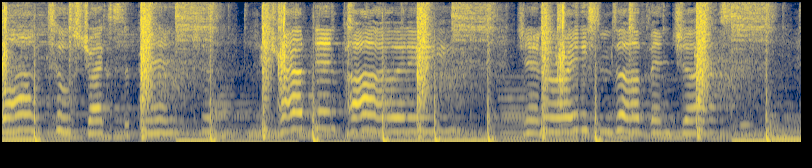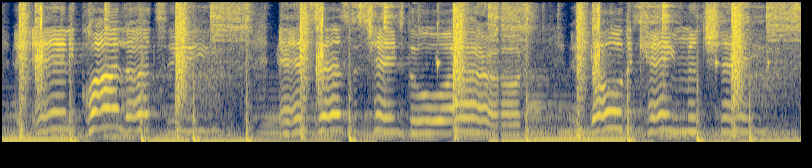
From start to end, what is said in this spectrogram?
Born with two strikes of pension, trapped in poverty, generations of injustice and inequality. Ancestors changed the world, and though came in chains,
